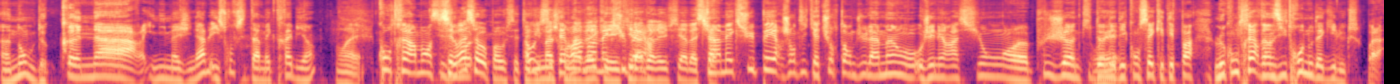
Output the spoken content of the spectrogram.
un nombre de connards inimaginables. Et il se trouve que c'est un mec très bien. Ouais. Contrairement à ces C'est vrai ça ou pas Ou c'était Ah oui, l'image qu'on avait et qu'il avait réussi à C'est bâtir un mec super gentil qui a toujours tendu la main aux, aux générations euh, plus jeunes, qui donnait Ouais. des conseils qui n'étaient pas le contraire d'un Zitrone ou d'un Guy Lux. Voilà.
